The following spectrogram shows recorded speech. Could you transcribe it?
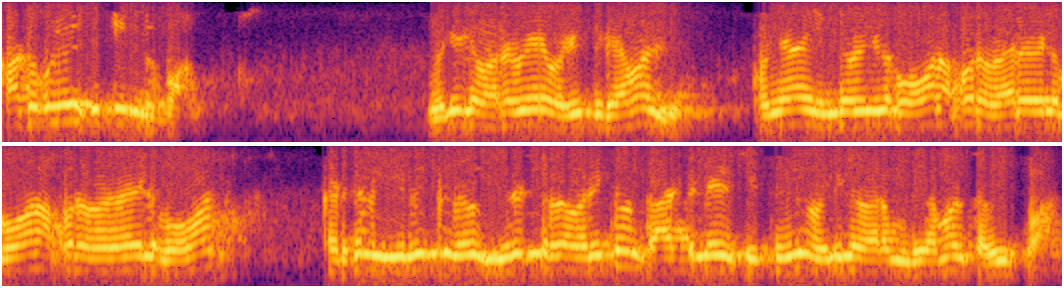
காட்டுக்குள்ளேயே சுத்திட்டு இருப்பான். வெளியில வரவே வழி தெரியாமல் கொஞ்ச நேரம் இந்த வழியில போவான் அப்புறம் வேற வழியில போவான் அப்புறம் வேற வழியில போவான். கடைசியில் இருக்கிற இருட்டுற வரைக்கும் காட்டிலே சுற்றி வெளியில வர முடியாமல் தவிப்பான்.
